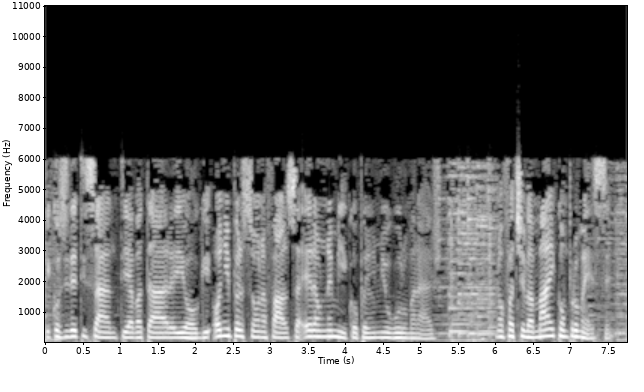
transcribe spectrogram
I cosiddetti santi, avatar yogi, ogni persona falsa era un nemico per il mio Guru Maharaj. Non faceva mai compromessi.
